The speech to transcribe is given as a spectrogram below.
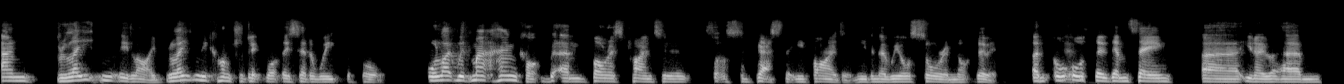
and blatantly lie, blatantly contradict what they said a week before. Or like with Matt Hancock, um, Boris trying to sort of suggest that he fired him, even though we all saw him not do it. And Yeah. also them saying, uh, you know, um,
